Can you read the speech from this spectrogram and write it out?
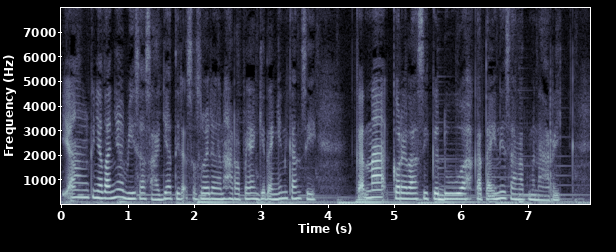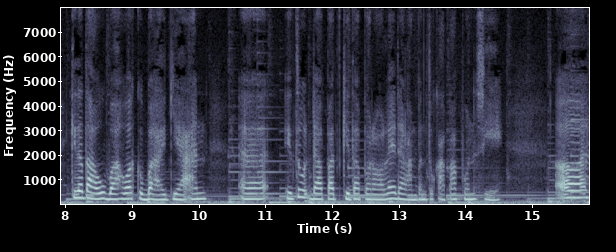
yang kenyataannya bisa saja tidak sesuai dengan harapan yang kita inginkan sih karena korelasi kedua kata ini sangat menarik. Kita tahu bahwa kebahagiaan uh, itu dapat kita peroleh dalam bentuk apa pun sih. Uh,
